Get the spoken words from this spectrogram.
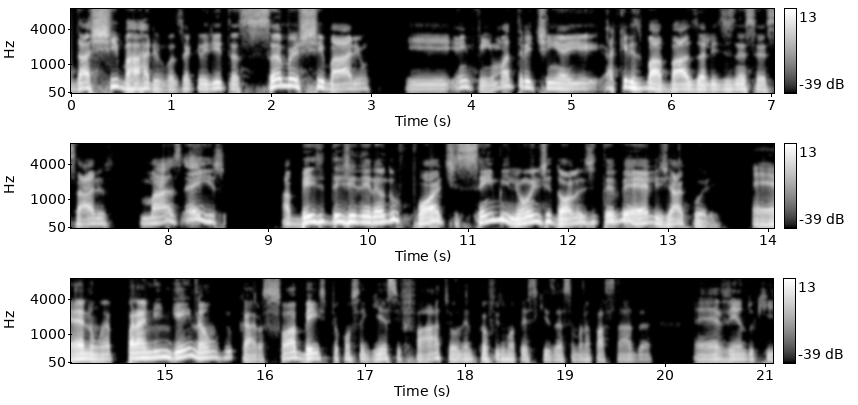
da Shibarium, você acredita? Summer Shibarium. E, enfim, uma tretinha aí, aqueles babados ali desnecessários. Mas é isso. A Base degenerando forte, 100 milhões de dólares de TVL já, Corey. É, não é para ninguém não, viu, cara? Só a Base para conseguir esse fato. Eu lembro que eu fiz uma pesquisa semana passada é, vendo que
